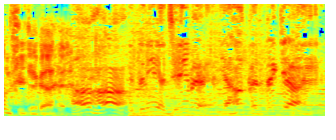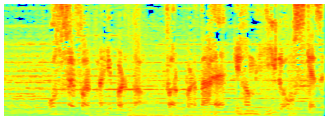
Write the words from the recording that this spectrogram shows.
अच्छी जगह है? हाँ हाँ इतनी अजीब है। यहाँ करते क्या है? उससे फ़र्क नहीं पड़ता। फ़र्क पड़ता है कि हम हीरो उसके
